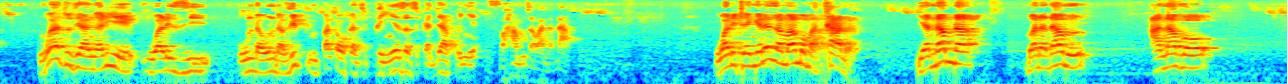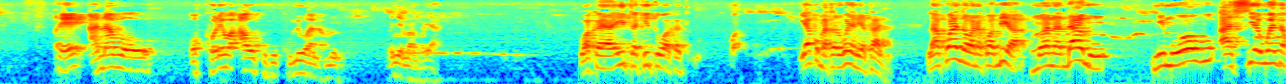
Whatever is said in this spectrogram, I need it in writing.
ngoja tuziangalie walizi unda unda vipi mpaka wakazipenyeza zikajaa kwenye fahamu za wanadamu. Walitengeneza mambo matano ya namna mwanadamu anavo eh anavo okolewa au kuhukumiwa na Mungu kwenye mambo yake. Wakayaita kitu waka wa, yako matano ngoja niyataje. La kwanza wanakwambia mwanadamu ni muovu asiyeweza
